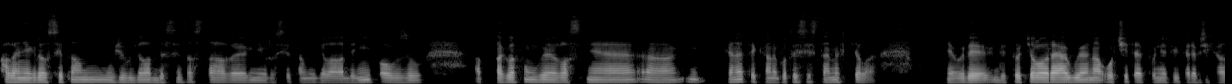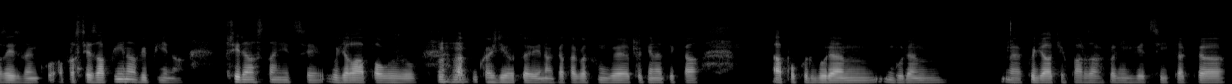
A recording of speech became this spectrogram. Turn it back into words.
Ale někdo si tam může udělat 10 zastávek, někdo si tam udělá denní pauzu a takhle funguje vlastně uh, genetika nebo ty systémy v těle. Jo, kdy, kdy to tělo reaguje na určité podněty, které přicházejí zvenku a prostě zapíná, vypíná. Přidá stanici, udělá pauzu mm-hmm. a u každého to je jinak a takhle funguje epigenetika. A pokud budeme budem jako dělat těch pár základních věcí, tak, eh,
